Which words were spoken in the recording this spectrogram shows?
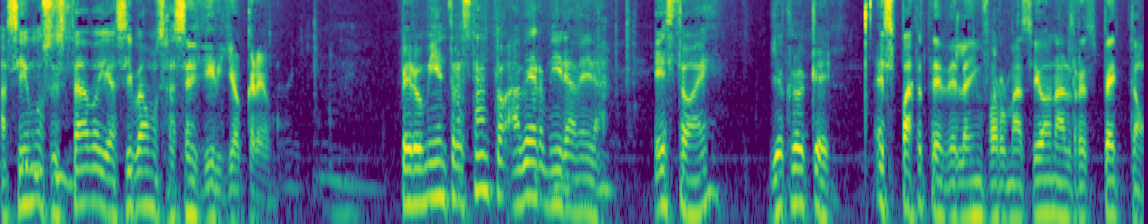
así hemos estado y así vamos a seguir, yo creo. Pero mientras tanto, a ver, mira, mira, esto, ¿eh? Yo creo que es parte de la información al respecto.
